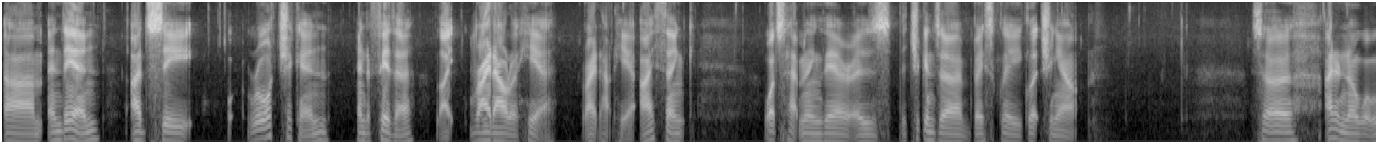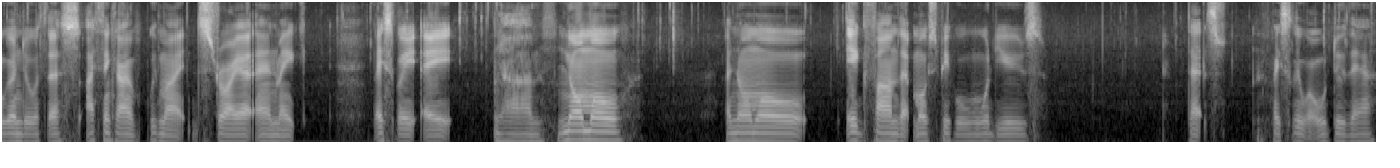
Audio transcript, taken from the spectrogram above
Um, and then I'd see raw chicken and a feather like right out of here, right out here. I think what's happening there is the chickens are basically glitching out. So I don't know what we're going to do with this. I think I, we might destroy it and make basically a um, normal a normal egg farm that most people would use. That's basically what we'll do there.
